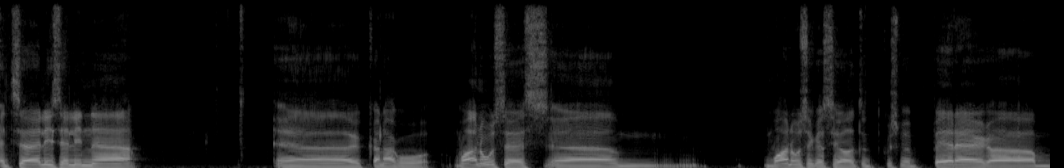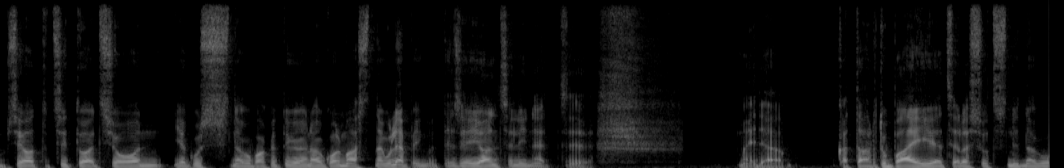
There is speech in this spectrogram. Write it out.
et see oli selline äh, ka nagu vanuses äh, vanusega seotud, kus me perega seotud situatsioon ja kus nagu pakuti ka nagu kolme aastat nagu lepingut ja see ei olnud selline, et ma ei tea, Katar, Dubai, et selles suhtes nüüd nagu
